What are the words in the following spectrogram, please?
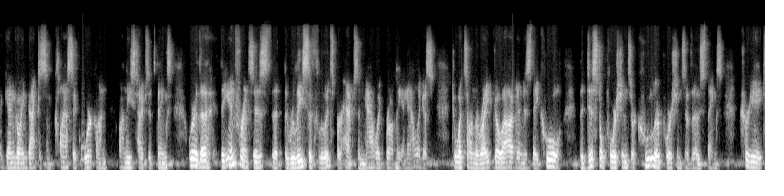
again going back to some classic work on, on these types of things, where the, the inference is that the release of fluids, perhaps analog, broadly analogous to what's on the right, go out and as they cool, the distal portions or cooler portions of those things create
